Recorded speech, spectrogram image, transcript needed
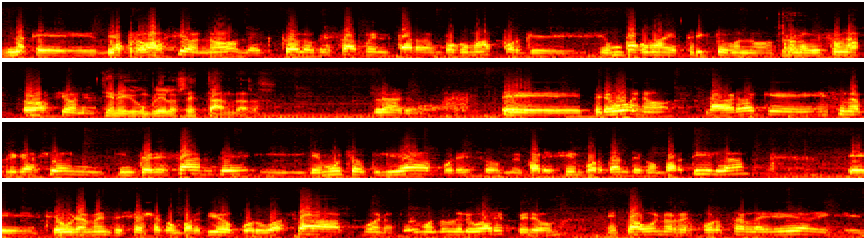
mm, eh, de aprobación, ¿no? todo lo que es Apple tarda un poco más porque es un poco más estricto con lo, con lo que son las aprobaciones. Tiene que cumplir los estándares. Claro. Eh, pero bueno, la verdad que es una aplicación interesante y de mucha utilidad, por eso me pareció importante compartirla. Eh, seguramente se haya compartido por WhatsApp, bueno, por un montón de lugares, pero está bueno reforzar la idea de que,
